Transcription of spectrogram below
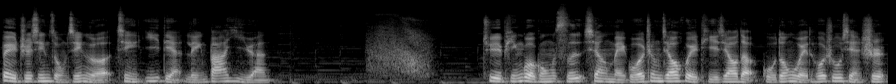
被执行总金额近一点零八亿元。据苹果公司向美国证交会提交的股东委托书显示，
